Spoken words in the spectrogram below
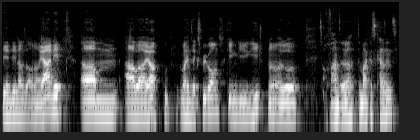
Den, den haben sie auch noch. Ja, nee. Ähm, aber ja, gut, immerhin sechs Rebounds gegen die Heat. Ne? Also ist auch Wahnsinn, oder? DeMarcus Cousins.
